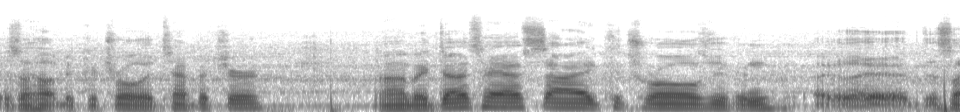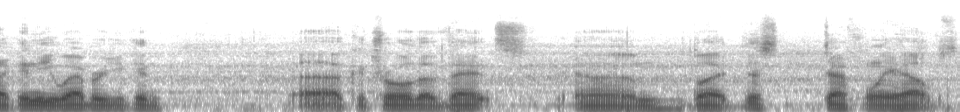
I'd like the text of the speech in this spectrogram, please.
This will help me control the temperature. Um, it does have side controls. You can, uh, just like any Weber, you can uh, control the vents. Um, but this definitely helps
